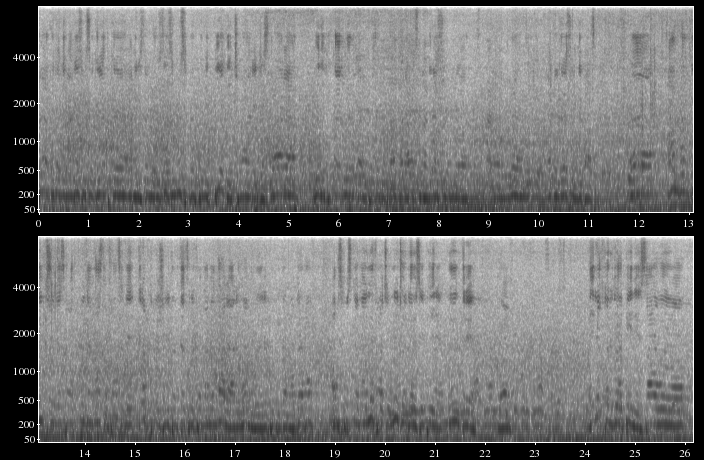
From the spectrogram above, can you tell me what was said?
vrea cu tot de la dânsul să cred că la Ministerul Justiției nu se vor pune piedici la înregistrarea modificărilor care au fost adoptate la Congresul, uh, la Congresul de bază. Uh, am vorbit și despre atitudinea noastră față de drepturile și libertățile fundamentale ale omului în Republica Moldova. Am spus că noi nu facem nicio deosebire între uh, directori de opinie sau uh,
